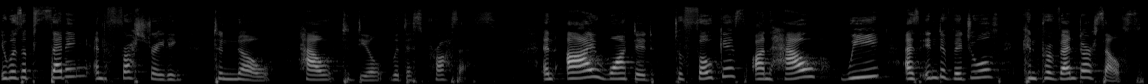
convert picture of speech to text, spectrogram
It was upsetting and frustrating to know how to deal with this process. And I wanted to focus on how we as individuals can prevent ourselves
